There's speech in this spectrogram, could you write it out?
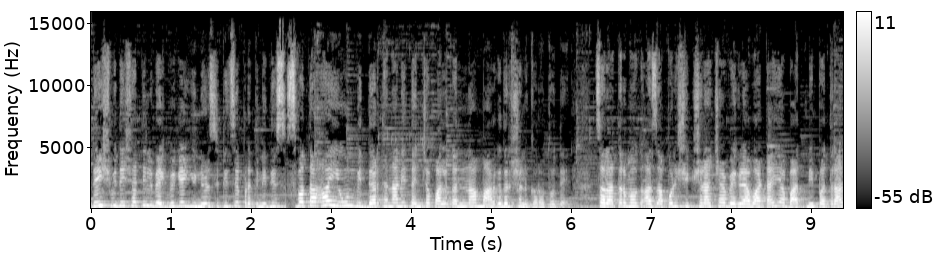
देश विदेशातील वेगवेगळ्या युनिव्हर्सिटीचे प्रतिनिधी स्वतः येऊन विद्यार्थ्यांना आणि त्यांच्या पालकांना मार्गदर्शन करत होते. चला तर मग आज आपण शिक्षणाच्या वेगळ्या वाटा या बातमीपत्रात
